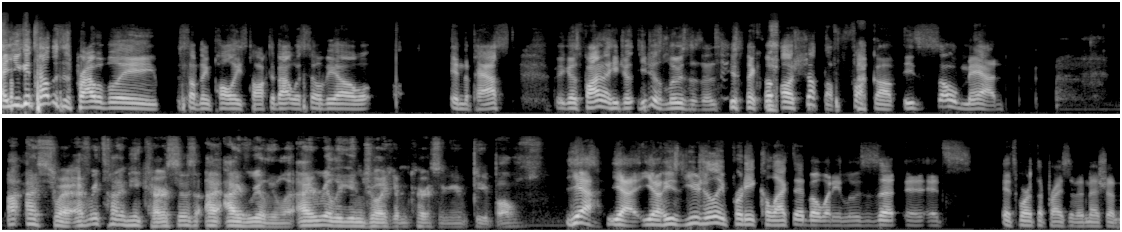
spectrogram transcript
and you can tell this is probably something Paulie's talked about with Silvio in the past because finally he just he just loses it. He's like, "Oh, oh shut the fuck up!" He's so mad. I, I swear, every time he curses, I I really I really enjoy him cursing at people. Yeah, yeah, you know he's usually pretty collected, but when he loses it, it it's it's worth the price of admission.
